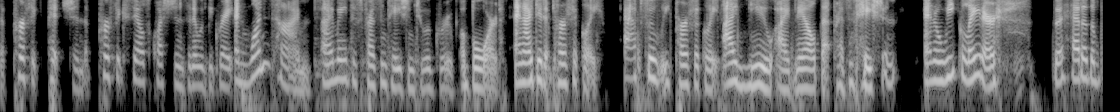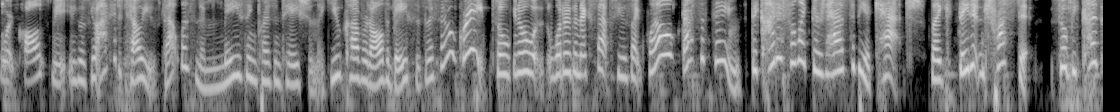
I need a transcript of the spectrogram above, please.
the perfect pitch and the perfect sales questions and it would be great. And one time I made this presentation to a group, a board, and I did it perfectly. Absolutely perfectly. I knew I nailed that presentation. And a week later, the head of the board oh. calls me and he goes, You know, I got to tell you, that was an amazing presentation. Like you covered all the bases. And I said, Oh, great. So, you know, what, what are the next steps? He was like, Well, that's the thing. They kind of feel like there has to be a catch. Like they didn't trust it. So, because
